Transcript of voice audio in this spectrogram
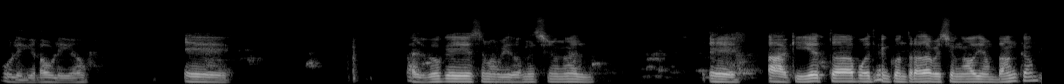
Obligado, obligado. Eh, algo que se me olvidó mencionar, eh, aquí está, puede encontrar la versión audio en Bandcamp,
